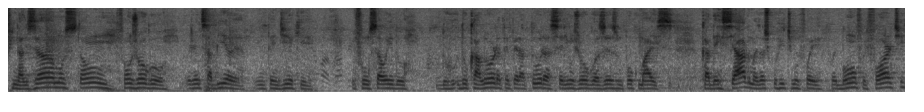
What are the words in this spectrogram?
finalizamos. Então foi um jogo, a gente sabia, entendia que em função aí do, do, do calor, da temperatura, seria um jogo às vezes um pouco mais cadenciado, mas acho que o ritmo foi, foi bom, foi forte.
